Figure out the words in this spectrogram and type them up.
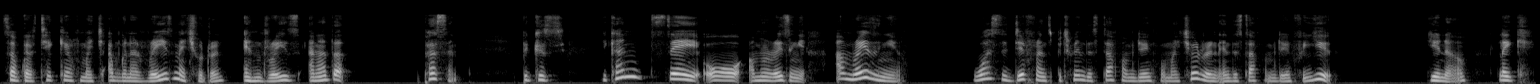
So I'm gonna take care of my. Ch- I'm gonna raise my children and raise another person, because you can't say, "Oh, I'm not raising you." I'm raising you. What's the difference between the stuff I'm doing for my children and the stuff I'm doing for you? You know, like,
